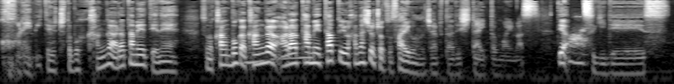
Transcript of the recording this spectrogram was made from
これ見て、ちょっと僕考え改めてね、そのか僕が考えを改めたという話をちょっと最後のチャプターでしたいと思います。では、次です。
